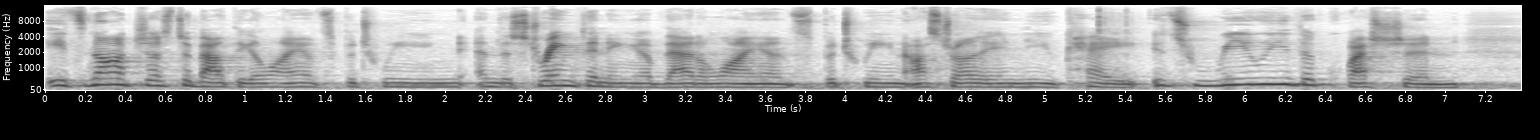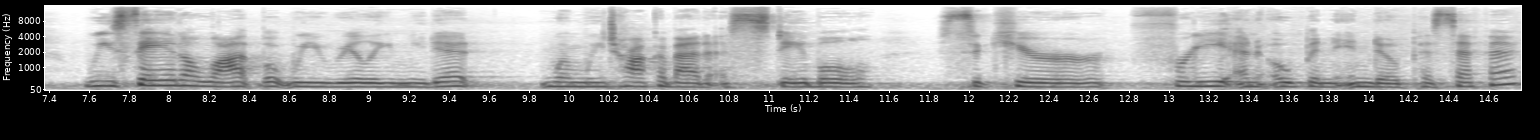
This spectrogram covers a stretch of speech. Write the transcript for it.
it's not just about the alliance between and the strengthening of that alliance between Australia and the UK. It's really the question. We say it a lot, but we really need it when we talk about a stable, secure, free, and open Indo Pacific.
